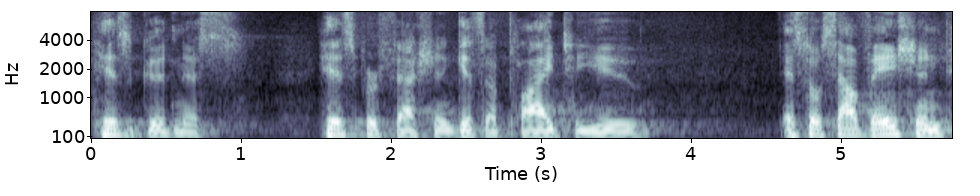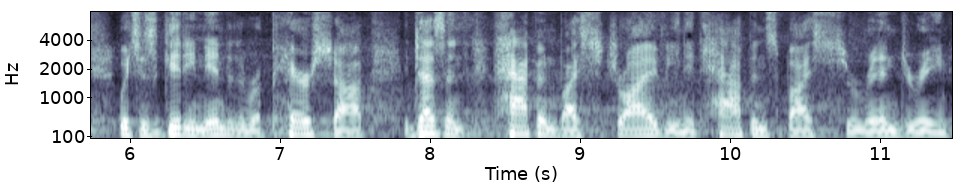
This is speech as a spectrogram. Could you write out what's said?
his goodness, His perfection gets applied to you. And so, salvation, which is getting into the repair shop, it doesn't happen by striving. It happens by surrendering,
